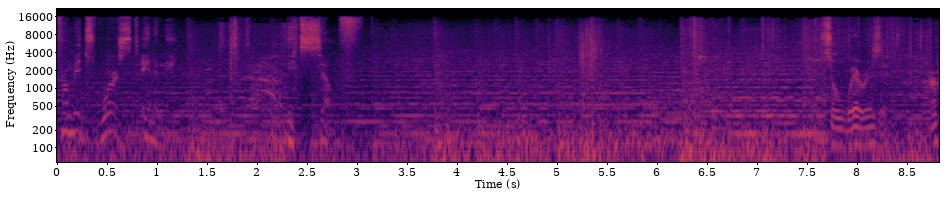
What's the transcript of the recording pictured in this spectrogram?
from its worst enemy. Itself. So where is it, huh?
